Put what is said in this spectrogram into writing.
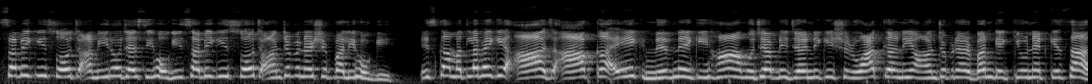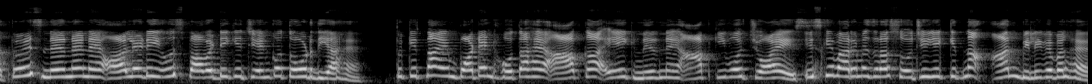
सभी की सोच अमीरों जैसी होगी, सभी की सोच ऑन्टरप्रिनरशिप वाली होगी। इसका मतलब है कि आज आपका एक निर्णय कि हाँ मुझे अपनी जर्नी की शुरुआत करनी है ऑन्टरप्रनर बन गए क्यूनेट के साथ। तो इस निर्णय ने ऑलरेडी उस पॉवर्टी की चेन को तोड़ दिया है। तो कितना इंपॉर्टेंट होता है आपका एक निर्णय, आपकी वो चॉइस इसके बारे में जरा सोचिए, ये कितना अनबिलीवेबल है।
